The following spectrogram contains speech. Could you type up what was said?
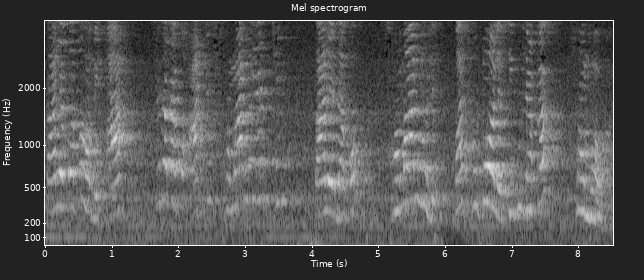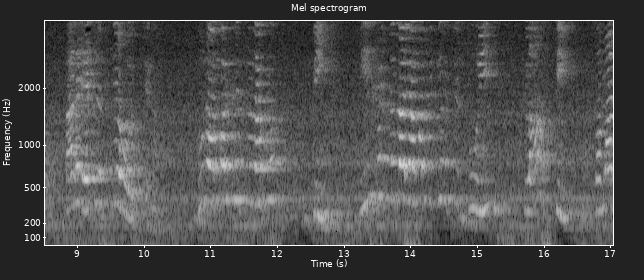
তাহলে কত হবে? আট। সেটা দেখো, আটের সমান হয়ে যাচ্ছে। তাহলে দেখো, সমান হলে বা ছোট হলে ত্রিভুজ আঁকা সম্ভব তাহলে এক্ষেত্রে হচ্ছে না। দু নম্বর ক্ষেত্রে দেখো বি বির ক্ষেত্রে তাহলে আমাদের কি হচ্ছে? দুই প্লাস তিন সমান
